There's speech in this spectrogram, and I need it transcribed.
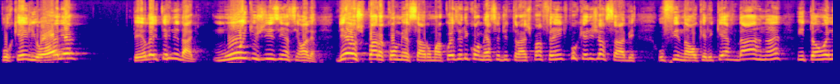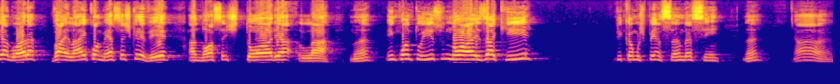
porque Ele olha pela eternidade. Muitos dizem assim: olha, Deus, para começar uma coisa, ele começa de trás para frente, porque ele já sabe o final que ele quer dar, não é? Então ele agora vai lá e começa a escrever a nossa história lá, não é? Enquanto isso, nós aqui ficamos pensando assim, né? Ah,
